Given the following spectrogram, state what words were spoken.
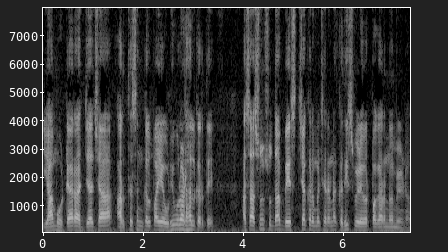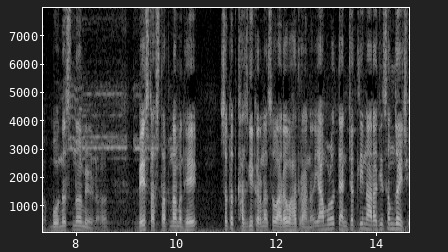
या मोठ्या राज्याच्या अर्थसंकल्पा एवढी उलाढाल करते असं असूनसुद्धा बेस्टच्या कर्मचाऱ्यांना कधीच वेळेवर पगार न मिळणं बोनस न मिळणं बेस्ट आस्थापनामध्ये सतत खाजगीकरणाचं वारं वाहत राहणं यामुळं त्यांच्यातली नाराजी समजायची.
